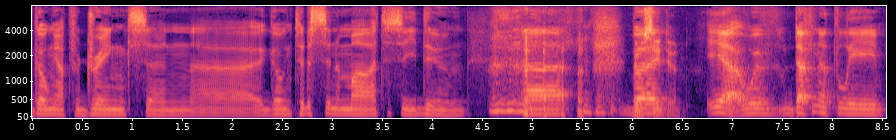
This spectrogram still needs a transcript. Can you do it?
going out for drinks and uh, going to the cinema to see Dune. Uh, Go see Dune. yeah, we've definitely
